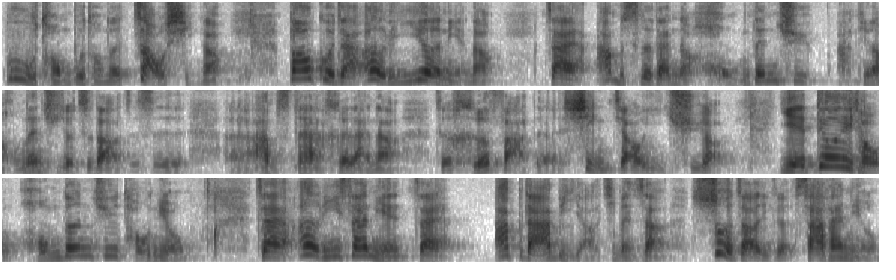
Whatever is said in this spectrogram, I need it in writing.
不同不同的造型啊，包括在二零一二年呢，在阿姆斯特丹的红灯区啊，听到红灯区就知道这是呃阿姆斯特丹荷兰呐这合法的性交易区啊，也丢了一头红灯区头牛，在二零一三年在。阿布达比啊，基本上塑造一个沙滩牛。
